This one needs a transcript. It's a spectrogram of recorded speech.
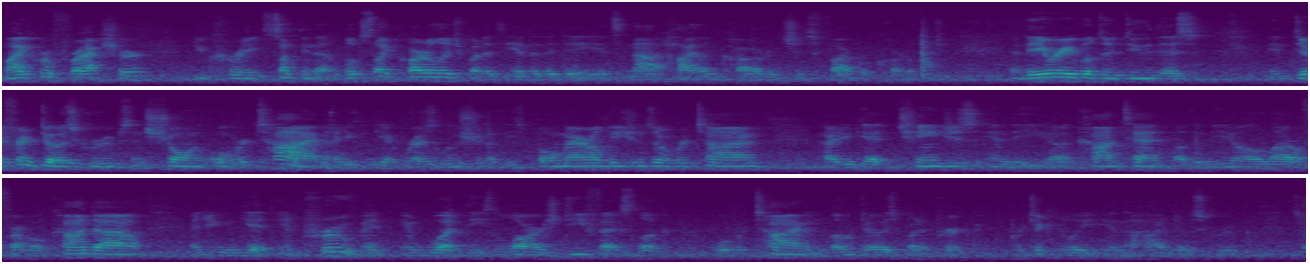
microfracture, you create something that looks like cartilage, but at the end of the day, it's not hyaline cartilage, it's fibrocartilage. And they were able to do this in different dose groups and showing over time how you can get resolution of these bone marrow lesions over time, how you get changes in the uh, content of the medial and lateral femoral condyle, and you can get improvement in what these large defects look over time in low dose, but in particularly in the high dose group. So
